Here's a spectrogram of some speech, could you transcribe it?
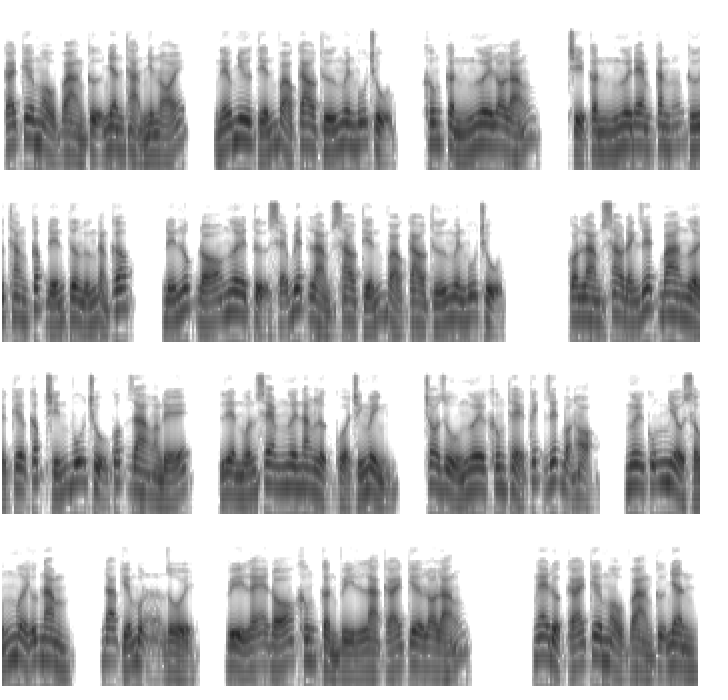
cái kia màu vàng cự nhân thản nhiên nói, nếu như tiến vào cao thứ nguyên vũ trụ, không cần ngươi lo lắng, chỉ cần ngươi đem căn cứ thăng cấp đến tương ứng đẳng cấp, đến lúc đó ngươi tự sẽ biết làm sao tiến vào cao thứ nguyên vũ trụ. Còn làm sao đánh giết ba người kia cấp 9 vũ trụ quốc gia hoàng đế, liền muốn xem ngươi năng lực của chính mình, cho dù ngươi không thể kích giết bọn họ, ngươi cũng nhiều sống 10 ước năm, đã kiếm bộn rồi, vì lẽ đó không cần vì là cái kia lo lắng. Nghe được cái kia màu vàng cự nhân,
